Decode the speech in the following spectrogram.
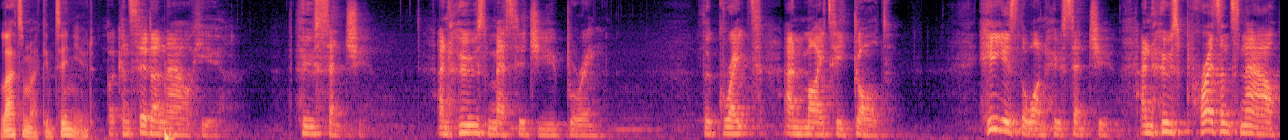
Latimer continued. But consider now, Hugh, who sent you and whose message you bring. The great and mighty God. He is the one who sent you and whose presence now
